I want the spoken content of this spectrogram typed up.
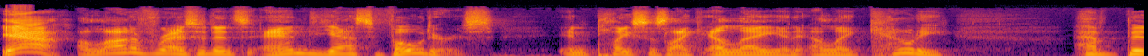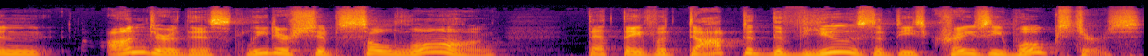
Yeah. A lot of residents and yes, voters in places like LA and LA County have been under this leadership so long that they've adopted the views of these crazy wokesters.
